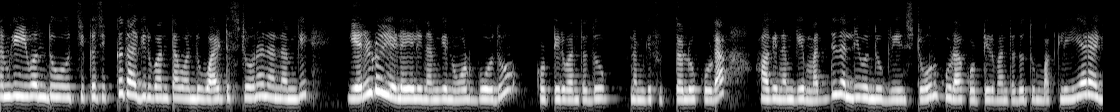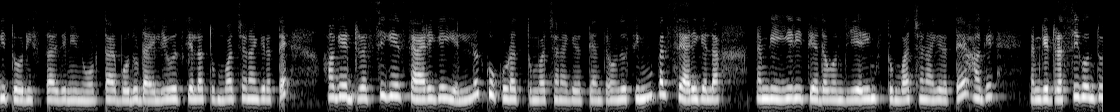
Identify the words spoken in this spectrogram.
ನಮಗೆ ಈ ಒಂದು ಚಿಕ್ಕ ಚಿಕ್ಕದಾಗಿರುವಂಥ ಒಂದು ವೈಟ್ ಸ್ಟೋನನ್ನು ನಮಗೆ ಎರಡು ಎಳೆಯಲ್ಲಿ ನಮಗೆ ನೋಡ್ಬೋದು, ಕೊಟ್ಟಿರುವಂಥದ್ದು ನಮಗೆ ಸುತ್ತಲೂ ಕೂಡ. ಹಾಗೆ ನಮಗೆ ಮಧ್ಯದಲ್ಲಿ ಒಂದು ಗ್ರೀನ್ ಸ್ಟೋನ್ ಕೂಡ ಕೊಟ್ಟಿರುವಂಥದ್ದು ತುಂಬ ಕ್ಲಿಯರ್ ಆಗಿ ತೋರಿಸ್ತಾ ಇದ್ದೀನಿ. ನೋಡ್ತಾ ಇರ್ಬೋದು ಡೈಲಿ ಯೂಸ್ಗೆಲ್ಲ ತುಂಬ ಚೆನ್ನಾಗಿರುತ್ತೆ. ಹಾಗೆ ಡ್ರೆಸ್ಸಿಗೆ ಸ್ಯಾರಿಗೆ ಎಲ್ಲದಕ್ಕೂ ಕೂಡ ತುಂಬ ಚೆನ್ನಾಗಿರುತ್ತೆ ಅಂತ ಒಂದು ಸಿಂಪಲ್ ಸ್ಯಾರಿಗೆಲ್ಲ ನಮಗೆ ಈ ರೀತಿಯಾದ ಒಂದು ಇಯರಿಂಗ್ಸ್ ತುಂಬ ಚೆನ್ನಾಗಿರುತ್ತೆ. ಹಾಗೆ ನಮಗೆ ಡ್ರೆಸ್ಸಿಗಂತೂ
